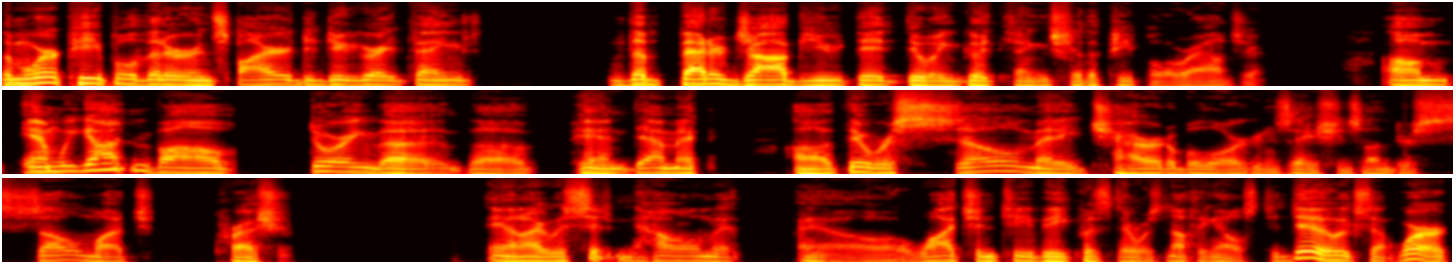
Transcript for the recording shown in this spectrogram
the more people that are inspired to do great things, the better job you did doing good things for the people around you. Um, and we got involved during the, the pandemic. Uh, there were so many charitable organizations under so much pressure and I was sitting home at, uh, watching TV because there was nothing else to do except work.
